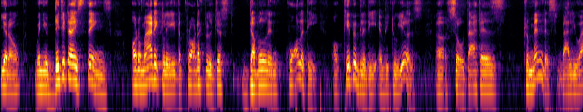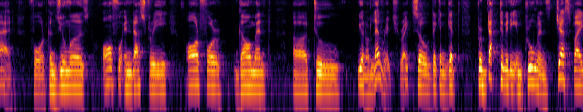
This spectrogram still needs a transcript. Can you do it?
you know, when you digitize things, automatically the product will just double in quality or capability every two years. Uh, so that is tremendous value add for consumers or for industry or for government uh, to you know leverage right? So they can get productivity improvements just by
